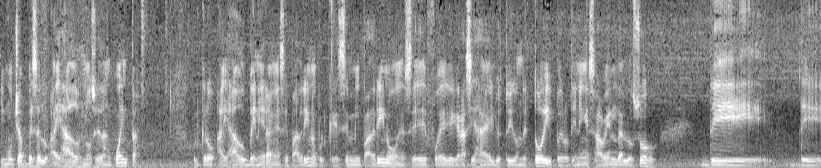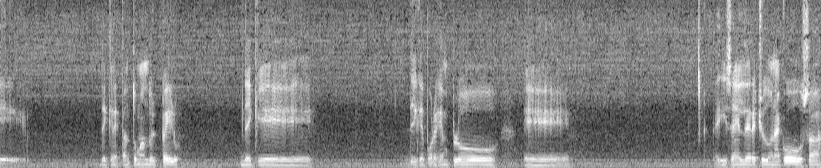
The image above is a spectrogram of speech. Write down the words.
Y muchas veces los ahijados no se dan cuenta, porque los ahijados veneran a ese padrino, porque ese es mi padrino, ese fue que gracias a él yo estoy donde estoy, pero tienen esa venda en los ojos de, de, de que le están tomando el pelo, de que, de que por ejemplo, eh, te dicen el derecho de una cosa,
